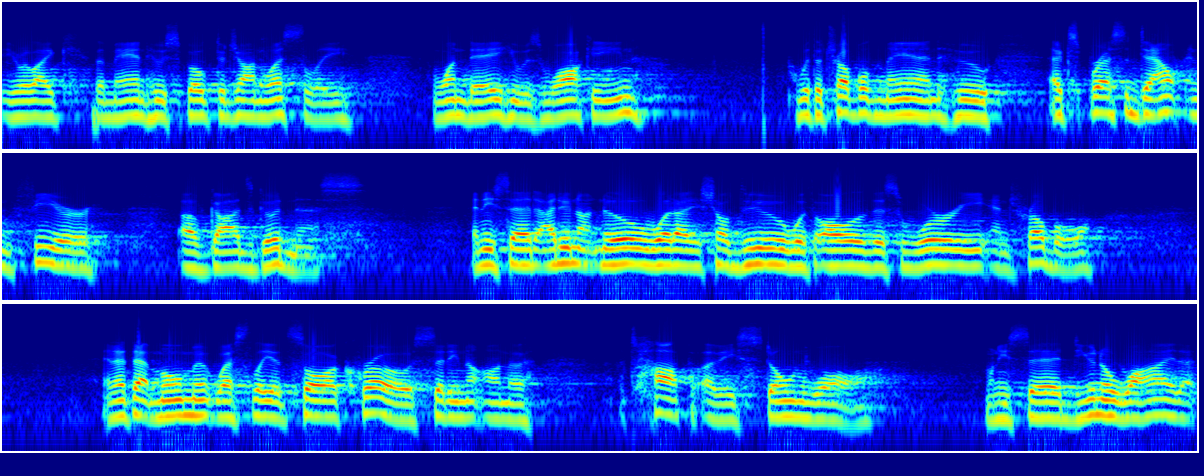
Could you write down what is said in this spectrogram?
you're like the man who spoke to John Wesley. One day he was walking with a troubled man who expressed doubt and fear of God's goodness. And he said, I do not know what I shall do with all of this worry and trouble. And at that moment, Wesley had saw a crow sitting on the top of a stone wall. When he said, Do you know why that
